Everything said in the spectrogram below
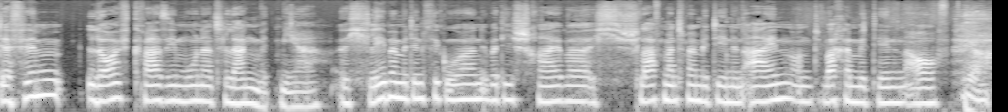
Der Film läuft quasi monatelang mit mir. Ich lebe mit den Figuren, über die ich schreibe. Ich schlafe manchmal mit denen ein und wache mit denen auf. Ja.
